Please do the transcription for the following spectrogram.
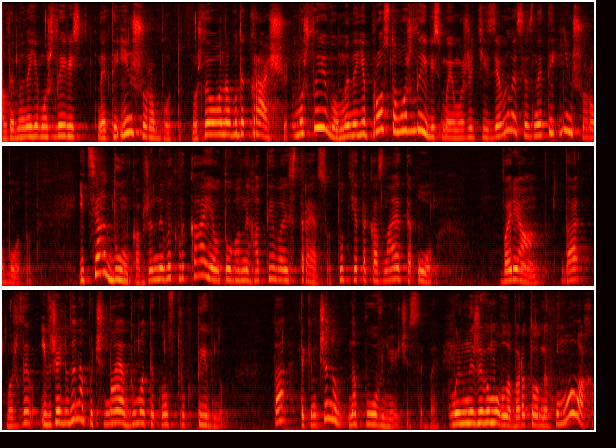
Але в мене є можливість знайти іншу роботу. Можливо, вона буде кращою. Можливо, в мене є просто можливість в моєму житті з'явилася знайти іншу роботу. І ця думка вже не викликає того негатива і стресу. Тут є така, знаєте, о, варіант. Да? Можливо, і вже людина починає думати конструктивно. Та таким чином наповнюючи себе. Ми не живемо в лабораторних умовах.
